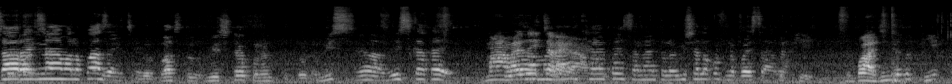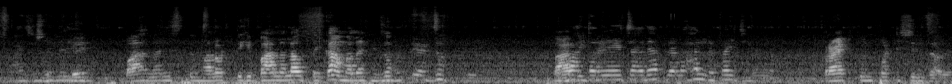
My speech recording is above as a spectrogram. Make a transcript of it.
चारायचं ना आम्हाला पाच तू वीस टाकू ना. वीस हा, वीस का काय? आम्हाला आहे काय पैसा नाही तुला विशाला कुठला पैसा आला? बघ की. भाजी बाला नुसतं मला वाटतं की बाला लावतंय कामाला. झोपते झोपते बाबी. म्हातारं यायच्या आधी आपल्याला हल्लं पाहिजे. ब्राईट पिऊन पट्टीशिरी जाऊया.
